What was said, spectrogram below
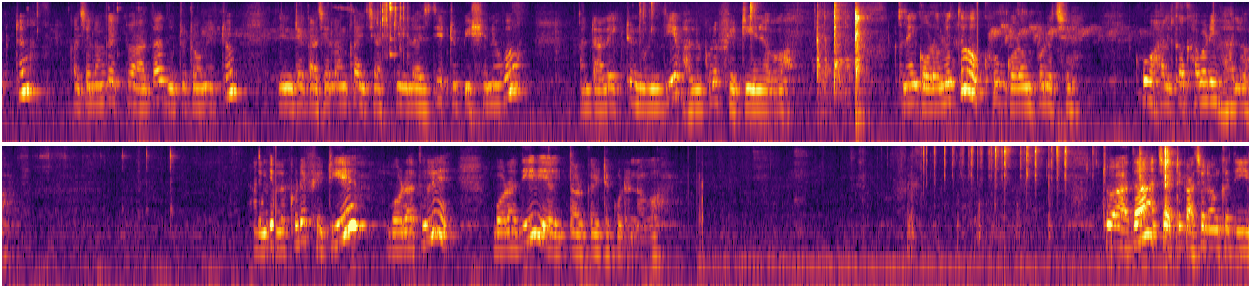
একটা কাঁচা লঙ্কা, একটু আদা, দুটো টমেটো, তিনটে কাঁচা লঙ্কা, এই চারটে এলাচ দিয়ে একটু পিষে নেব। আর ডালে একটু নুন দিয়ে ভালো করে ফেটিয়ে নেব। কারণ এই গরমে তো খুব গরম পড়েছে, খুব হালকা খাবারই ভালো। ভালো করে ফেটিয়ে বড়া তুলে, বড়া দিয়ে এই তরকারিটা করে নেব। একটু আদা, চারটে কাঁচা লঙ্কা দিয়ে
